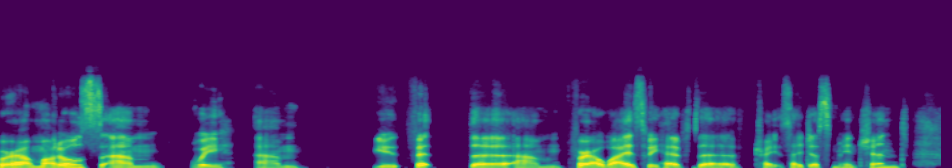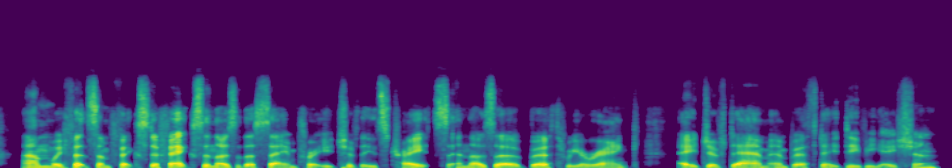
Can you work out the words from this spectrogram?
For our models, um, we um, you fit the, um, for our Ys, we have the traits I just mentioned. Um, we fit some fixed effects, and those are the same for each of these traits. And those are birth rear rank, age of dam, and birth date deviation.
